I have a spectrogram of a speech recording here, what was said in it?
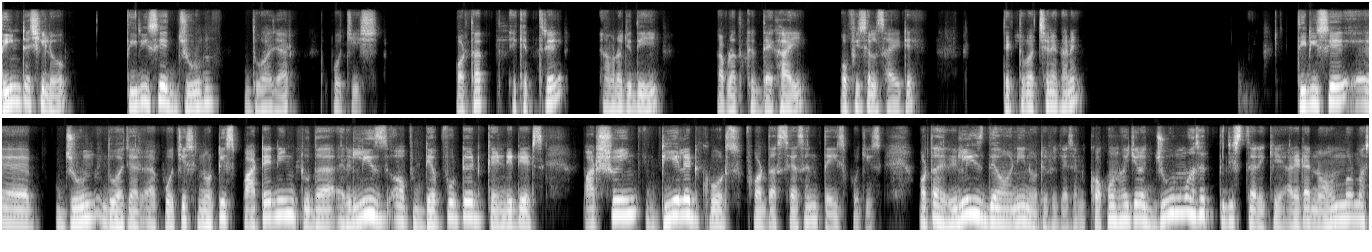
দিনটা ছিল তিরিশে জুন দু পঁচিশ। অর্থাৎ এক্ষেত্রে আমরা যদি আপনাদেরকে দেখাই অফিসিয়াল সাইটে দেখতে পাচ্ছেন এখানে তিরিশে জুন দু হাজার পঁচিশ notice pertaining to the release of deputed candidates pursuing DElEd course for the session তেইশ পঁচিশ। অর্থাৎ রিলিজ দেওয়া নিয়ে নোটিফিকেশান। কখন হয়েছিল? জুন মাসের তিরিশ তারিখে, আর এটা নভেম্বর মাস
